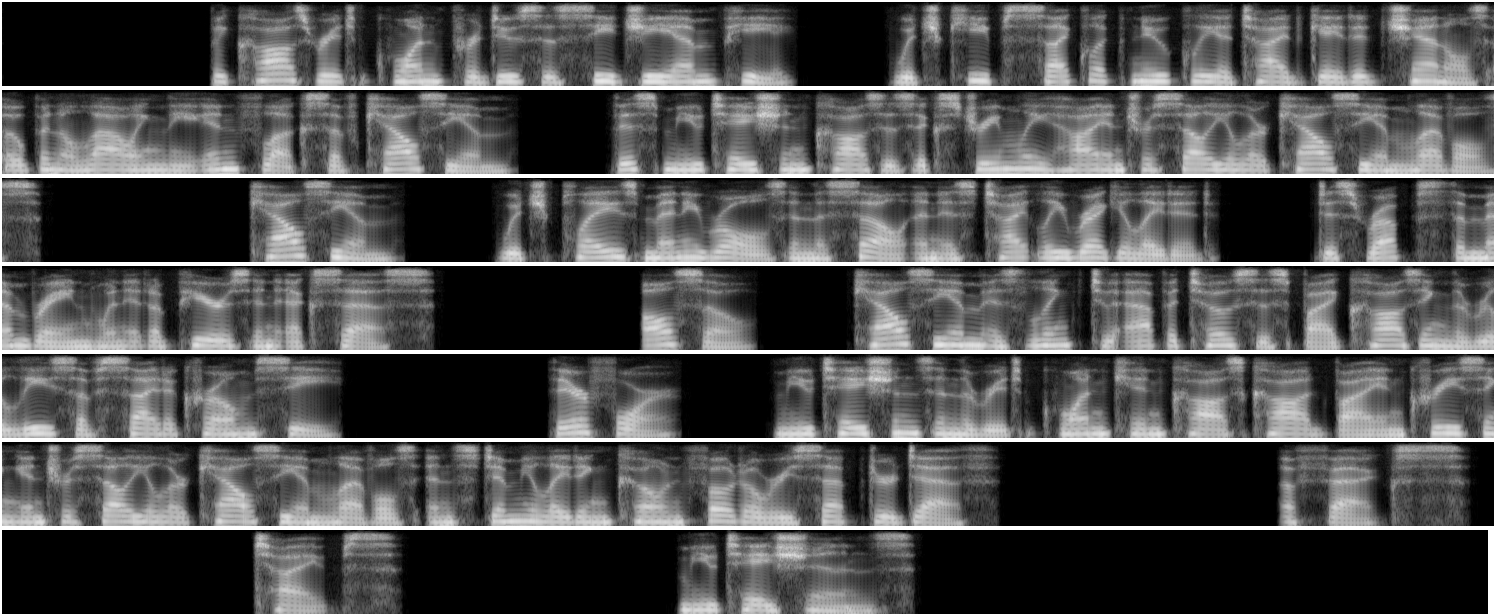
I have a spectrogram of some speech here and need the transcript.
Because RITC1 produces CGMP, which keeps cyclic nucleotide gated channels open allowing the influx of calcium, this mutation causes extremely high intracellular calcium levels. Calcium, which plays many roles in the cell and is tightly regulated, disrupts the membrane when it appears in excess. Also, calcium is linked to apoptosis by causing the release of cytochrome C. Therefore, mutations in the RITC1 can cause COD by increasing intracellular calcium levels and stimulating cone photoreceptor death. Effects Types Mutations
